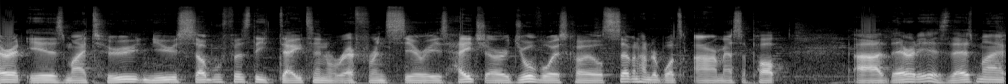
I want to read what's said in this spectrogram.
There it is, my two new subwoofers, the Dayton Reference Series HO dual voice coils, 700 watts RMS a pop. Uh, there it is, there's my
